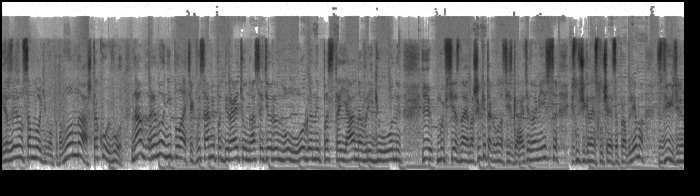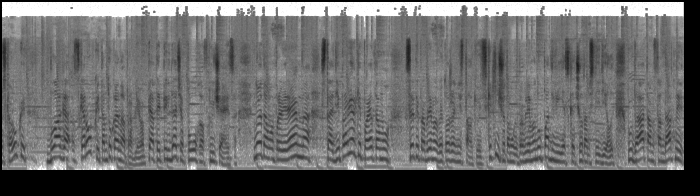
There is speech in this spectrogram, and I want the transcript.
И в разрез со многими опытом. Но он наш, такой вот. Нам Рено не платит. Вы сами подбираете у нас эти Рено Логаны постоянно в регионы. И мы все знаем ошибки, так как у нас есть гарантия два месяца. И в случае, когда случается проблема с двигателем, с коробкой, Благо, с коробкой там только одна проблема. Пятая передача плохо включается. Но это мы проверяем на стадии проверки, поэтому с этой проблемой вы тоже не сталкиваетесь. Какие еще там могут проблемы? Ну, подвеска, что там с ней делать? Ну да, там стандартные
